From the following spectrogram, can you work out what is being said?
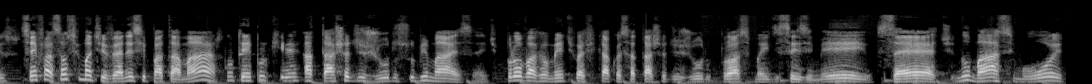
isso. Se a inflação se mantiver nesse patamar, não tem por que a taxa de juros subir mais. A gente provavelmente vai ficar com essa taxa de juros próxima aí de 6,5%, 7%, no máximo 8%,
